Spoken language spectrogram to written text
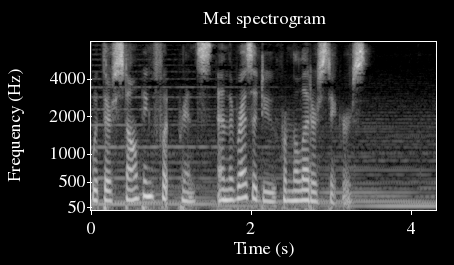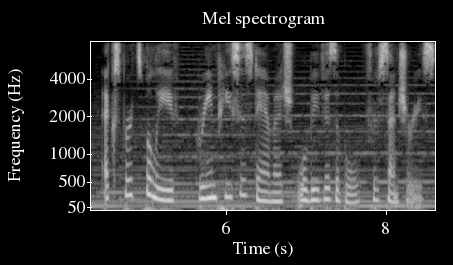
with their stomping footprints and the residue from the letter stickers. Experts believe Greenpeace's damage will be visible for centuries.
